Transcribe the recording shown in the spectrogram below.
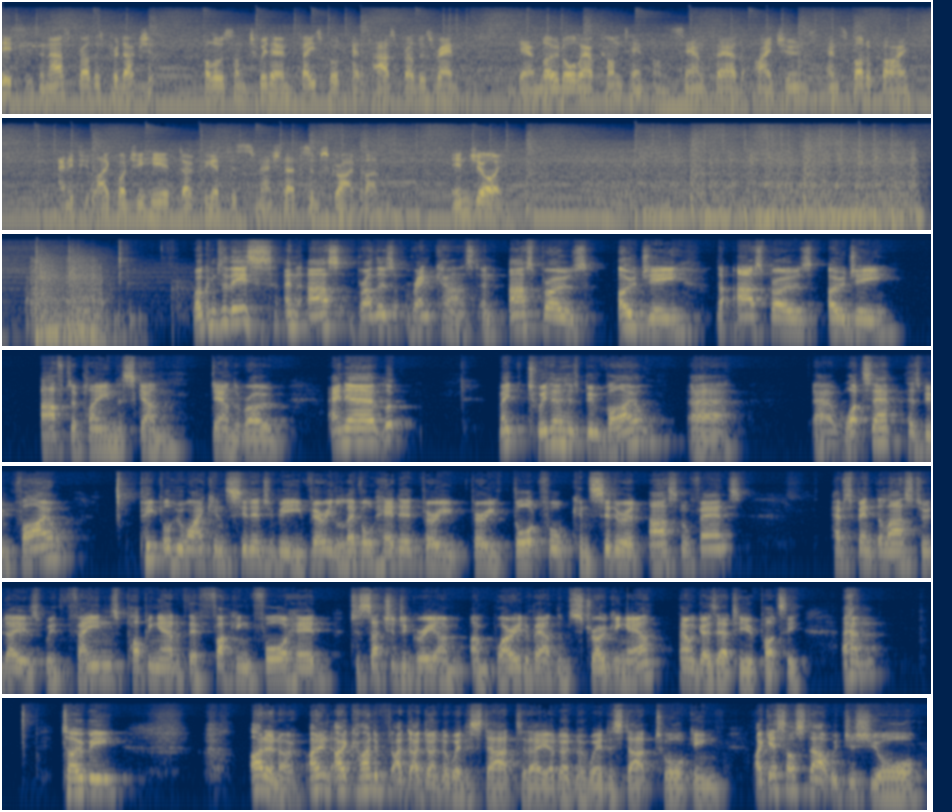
This is an Ask Brothers production. Follow us on Twitter and Facebook at Ask Brothers Rant. Download all our content on SoundCloud, iTunes, and Spotify. And if you like what you hear, don't forget to smash that subscribe button. Enjoy! Welcome to this, an Ask Brothers Rantcast, an Ask Bros OG, the Ask Bros OG after playing the scum down the road. And uh, look, mate, Twitter has been vile. Uh, uh, WhatsApp has been vile. People who I consider to be very level headed, very, very thoughtful, considerate Arsenal fans have spent the last two days with veins popping out of their fucking forehead to such a degree I'm, I'm worried about them stroking out. That one goes out to you, Potsy. Um, Toby, I don't know. I, I kind of I, I don't know where to start today. I don't know where to start talking. I guess I'll start with just your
